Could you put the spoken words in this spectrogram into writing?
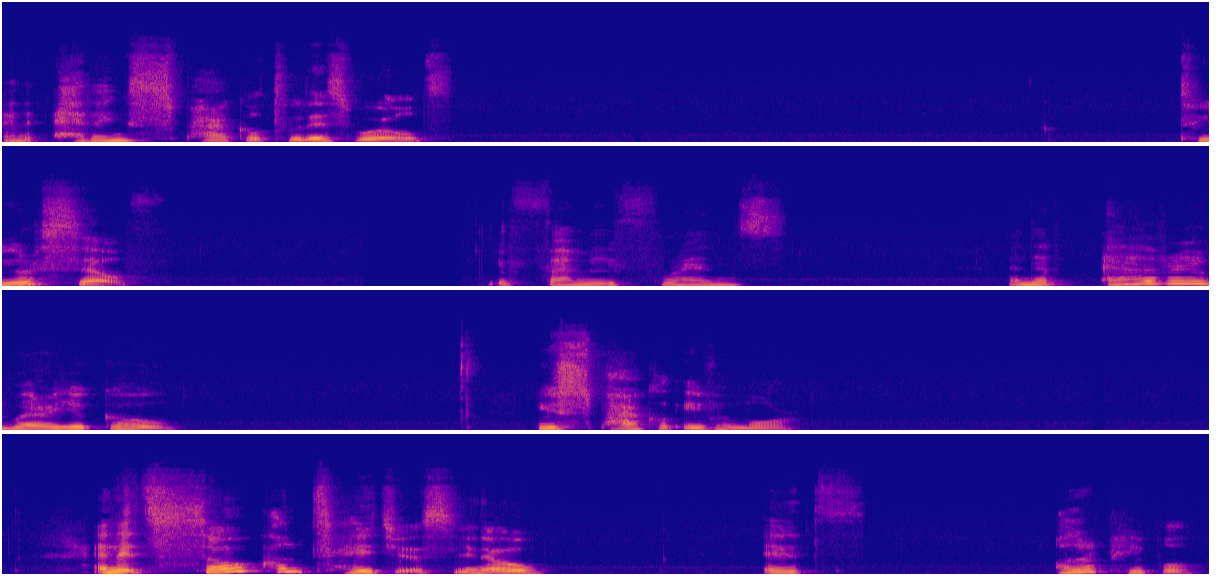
And adding sparkle to this world. To yourself, your family, friends, and that everywhere you go, you sparkle even more. And it's so contagious, you know. It's other people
